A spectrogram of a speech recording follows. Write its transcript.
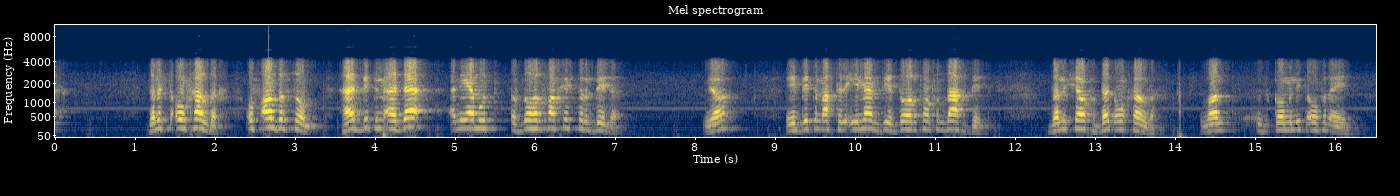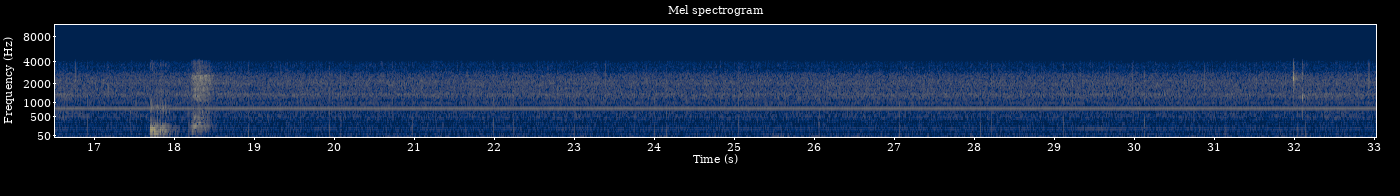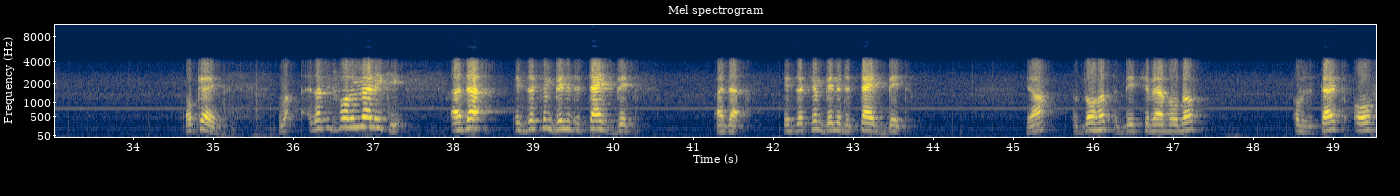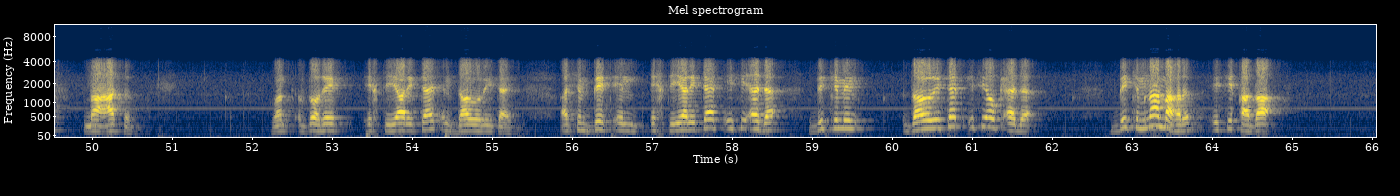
dan is het ongeldig. Of andersom, hij bidt hem ada en jij moet zohr van gisteren bidden. Ja? En je bidt hem achter de imam die zohr van vandaag bidt. Dan is jouw gebed ongeldig. Want ze komen niet overeen. Oké. Dat is voor de Maliki. Ada is dat je binnen de tijd bidt. Ada is dat je binnen de tijd bidt. Ja. Zohar bid je bijvoorbeeld op de tijd of na asr. Want Zohar heeft ikhtiariteit en daruriteit. Als je hem bidt in ikhtiariteit is hij ada. Bid je in daruriteit is hij ook ada. بيتمنى المغرب إسي قضاء.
